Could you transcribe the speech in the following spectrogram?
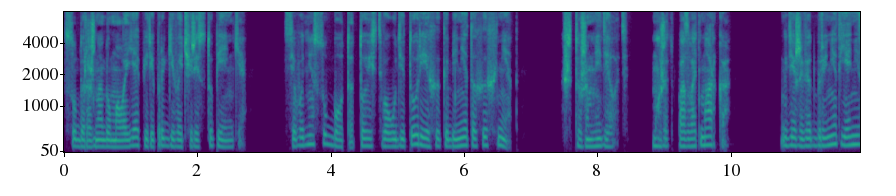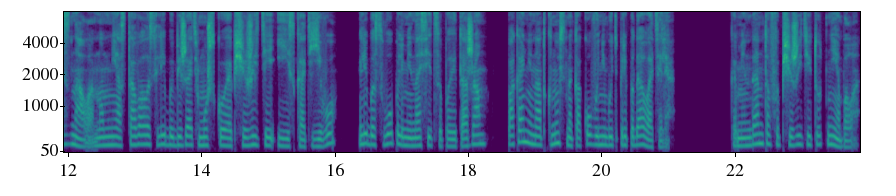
Судорожно думала я, перепрыгивая через ступеньки. Сегодня суббота, то есть в аудиториях и кабинетах их нет. Что же мне делать? Может, позвать Марка? Где живет брюнет, я не знала, но мне оставалось либо бежать в мужское общежитие и искать его, либо с воплями носиться по этажам, пока не наткнусь на какого-нибудь преподавателя. Комендантов общежитий тут не было,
